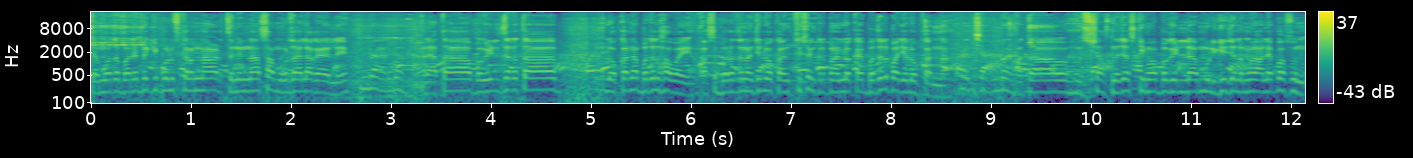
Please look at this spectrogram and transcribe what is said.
त्यामुळे आता बऱ्यापैकी पलूसकरांना अडचणींना सामोरं जायला लागले आणि आता बघितलं तर आता लोकांना बदल हवा आहे असं बऱ्याच जणांची लोकांची संकल्पना काय बदल पाहिजे लोकांना. आता शासनाच्या स्कीमा बघितल्या मुलगी जन्माला आल्यापासून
